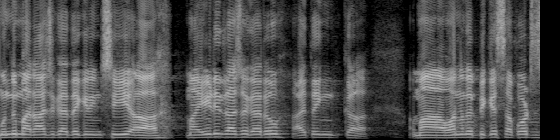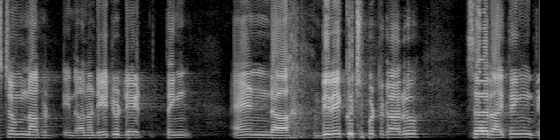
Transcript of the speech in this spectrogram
ముందు మా రాజు గారి దగ్గర నుంచి మా ఏడి రాజా గారు ఐ థింక్ మా one of the biggest support system నాకు day to day thing and Vivek Kuchibhotla గారు సార్ ఐ థింక్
